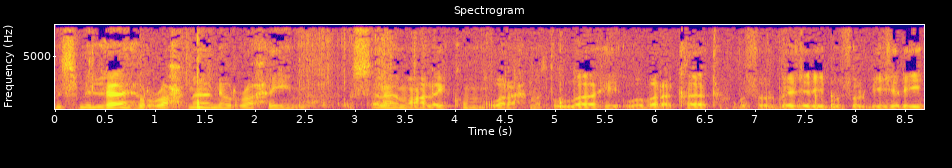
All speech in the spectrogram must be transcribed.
بسم الله الرحمن الرحيم. السلام عليكم ورحمة الله وبركاته. بصل بجري بصل بجري.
